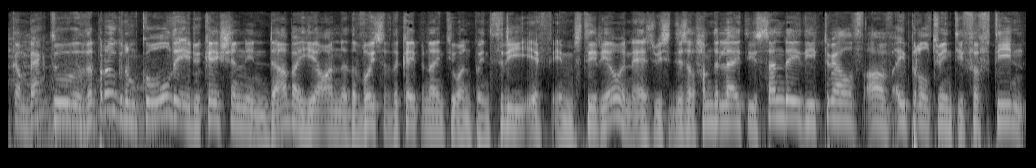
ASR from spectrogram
Welcome back to the program called Education Indaba here on the Voice of the Cape 91.3 FM stereo. And as we see this, Alhamdulillah, it is Sunday, the 12th of April 2015.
